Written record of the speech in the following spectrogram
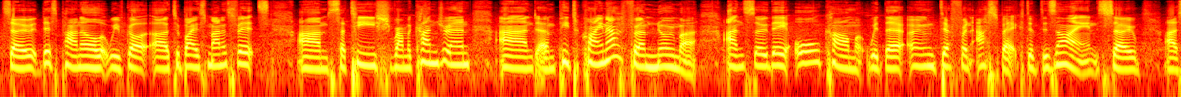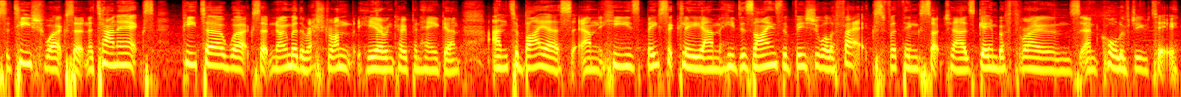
So this panel, we've got uh, Tobias Manusvits, um, Satish Ramachandran, and um, Peter Kreiner from NOMA. And so they all come with their own different aspect of design. So uh, Satish works at Nutanix, Peter works at Noma, the restaurant here in Copenhagen, and Tobias, um, he's basically, um, he designs the visual effects for things such as Game of Thrones and Call of Duty.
